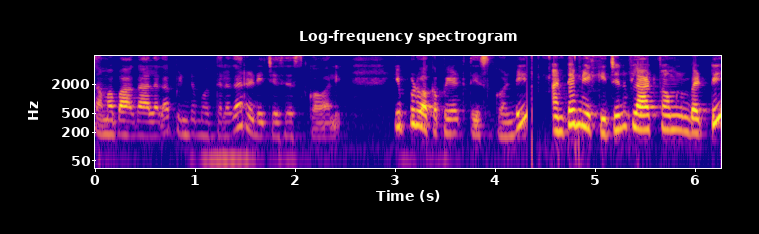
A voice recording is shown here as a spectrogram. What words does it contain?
సమభాగాలుగా పిండి ముద్దలుగా రెడీ చేసేసుకోవాలి. ఇప్పుడు ఒక పీట తీసుకోండి. అంటే మీ కిచెన్ ప్లాట్ఫామ్ని బట్టి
